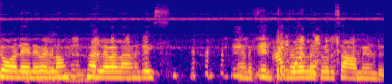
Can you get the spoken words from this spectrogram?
ചോലയിലെ വെള്ളം നല്ല വെള്ളമാണ് ഗൈസ് നല്ല ഫിൽറ്ററിന്റെ വെള്ളത്തോട് സാമ്യമുണ്ട്.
